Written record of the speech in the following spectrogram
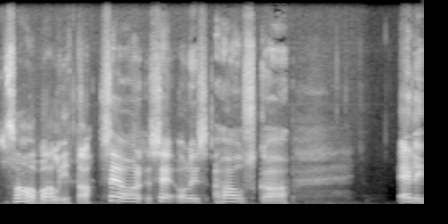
Saa valita. se, on, se olisi hauskaa. Eli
